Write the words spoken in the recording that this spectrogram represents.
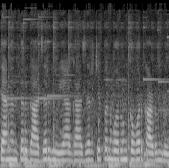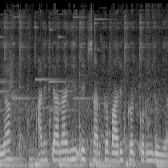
त्यानंतर गाजर घेऊया. गाजरचे पण वरून कवर काढून घेऊया आणि त्यालाही एकसारखं बारीक कट करून घेऊया.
